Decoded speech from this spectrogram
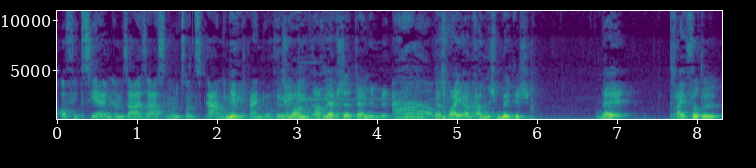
Offiziellen im Saal saßen und sonst gar niemand nee, rein durfte. Das nee, waren nee. auch Werkstattteilnehmer. Ah, okay. Das war ja gar nicht möglich, weil drei Viertel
